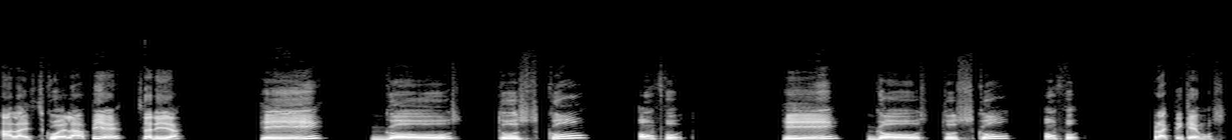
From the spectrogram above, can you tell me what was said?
a la escuela a pie sería He goes to school on foot. He goes to school on foot. Practiquemos.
